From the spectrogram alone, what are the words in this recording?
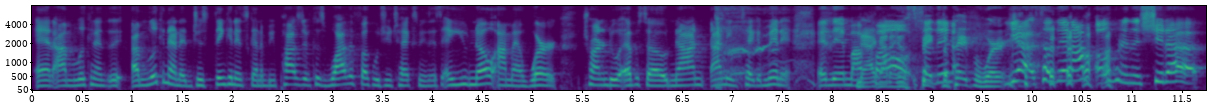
And I'm looking at the I'm looking at it just thinking it's gonna be positive because why the fuck would you text me this? And you know I'm at work trying to do an episode. Now I, I need to take a minute. And then my Now I phone gotta inspect the paperwork. Yeah, so then I'm opening this shit up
